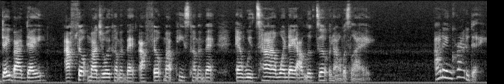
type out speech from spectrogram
day by day. I felt my joy coming back. I felt my peace coming back. And with time, one day I looked up and I was like, I didn't cry today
